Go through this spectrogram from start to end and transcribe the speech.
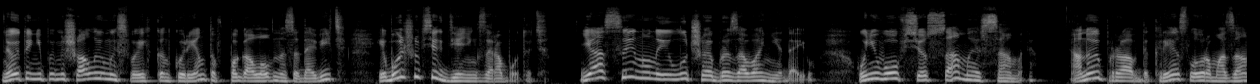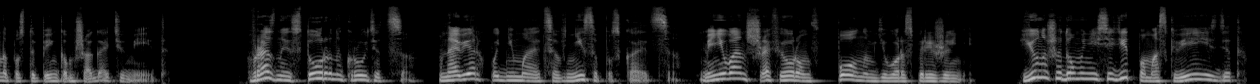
Но это не помешало ему своих конкурентов поголовно задавить и больше всех денег заработать. Я сыну наилучшее образование даю. У него все самое-самое. Оно и правда, кресло у Рамазана по ступенькам шагать умеет. В разные стороны крутится, наверх поднимается, вниз опускается. Миниван с шофером в полном его распоряжении. Юноша дома не сидит, по Москве ездит,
